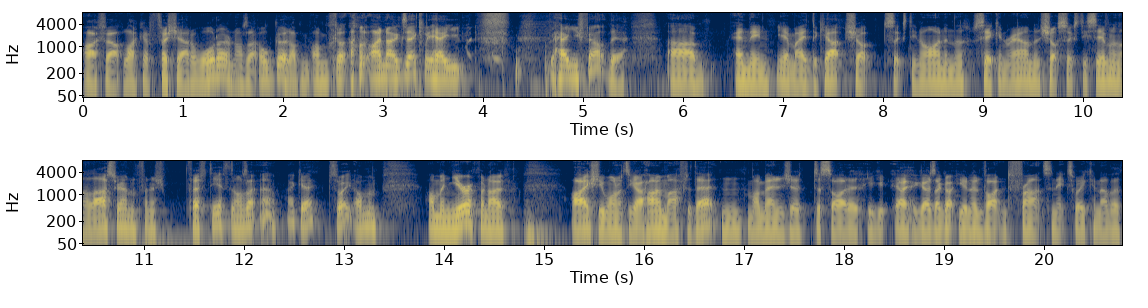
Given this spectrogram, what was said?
I felt like a fish out of water, and I was like, "Oh, good. I'm, I'm I know exactly how you how you felt there." Um, and then yeah, made the cut, shot 69 in the second round, and shot 67 in the last round, and finished 50th. And I was like, "Oh, okay, sweet. I'm I'm in Europe, and I I actually wanted to go home after that, and my manager decided he, he goes, "I got you an invite into France next week, another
